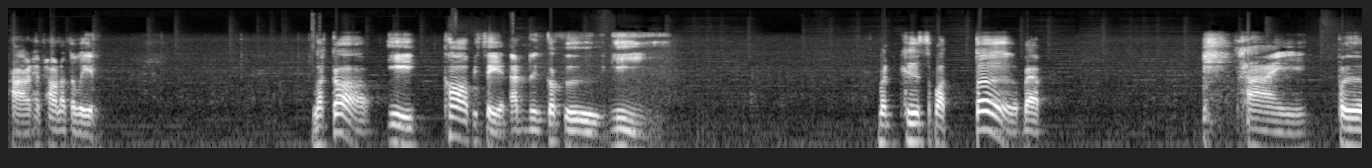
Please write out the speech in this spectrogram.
พาแทบเท่าลาดตเวน แล้วก็อีกข้อพิเศษอันหนึงก็คือนี่ มันคือสปอตเตอร์แบบ high per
